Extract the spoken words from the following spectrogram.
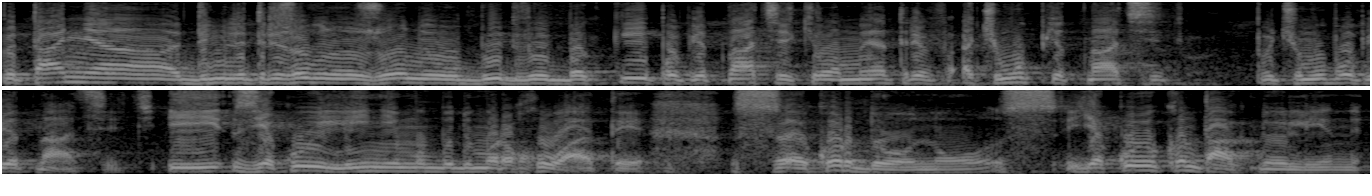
Питання демілітаризованої зони обидві боки по 15 кілометрів. А чому 15? Чому по 15? І з якої лінії ми будемо рахувати? З кордону, з якої контактної лінії?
